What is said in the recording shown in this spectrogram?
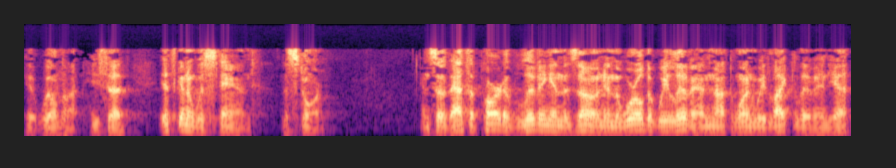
It will not. He said, it's going to withstand the storm. And so that's a part of living in the zone in the world that we live in, not the one we'd like to live in yet,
